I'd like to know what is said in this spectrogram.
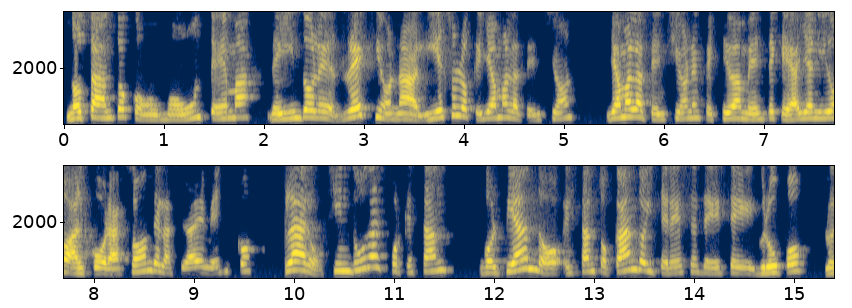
no tanto como un tema de índole regional. Y eso es lo que llama la atención. Llama la atención efectivamente que hayan ido al corazón de la Ciudad de México. Claro, sin dudas porque están golpeando, están tocando intereses de ese grupo, lo,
